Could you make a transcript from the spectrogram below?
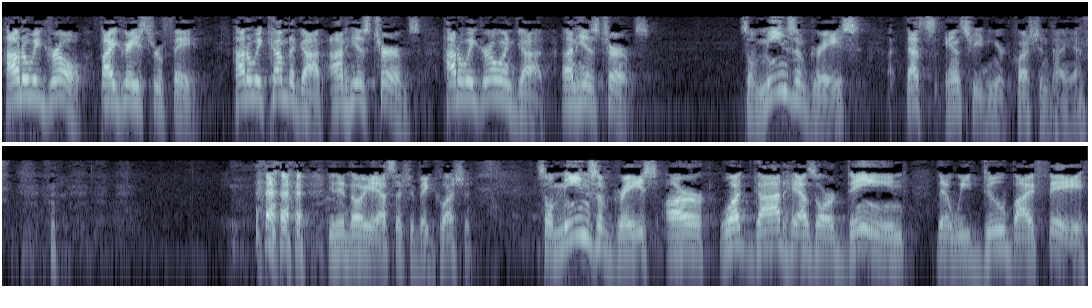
How do we grow? By grace through faith. How do we come to God? On His terms. How do we grow in God? On His terms. So means of grace That's answering your question, Diane. you didn't know you asked such a big question. So means of grace are what God has ordained that we do by faith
